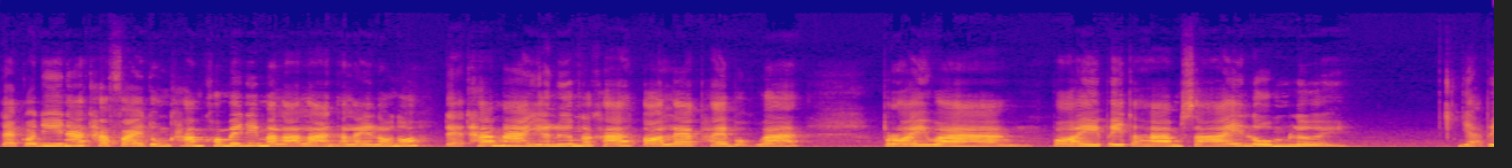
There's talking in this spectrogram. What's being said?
แต่ก็ดีนะ ถ้าฝ่ายตรงข้ามเขาไม่ได้มาละลานอะไรเราเนาะแต่ถ้ามาอย่าลืมนะคะ ตอนแรกไพ่บอกว่า ปล่อยวาง ปล่อยไปตามซ้ายลมเลย อย่าไป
